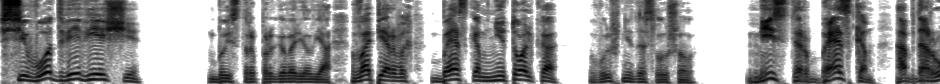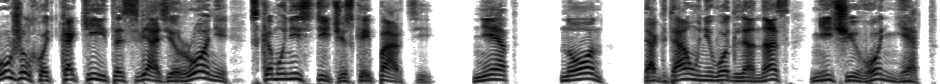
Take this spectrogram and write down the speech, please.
«Всего две вещи», — быстро проговорил я. «Во-первых, Беском не только...» Вульф не дослушал. «Мистер Беском обнаружил хоть какие-то связи Рони с коммунистической партией?» «Нет, но он...» «Тогда у него для нас ничего нет».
